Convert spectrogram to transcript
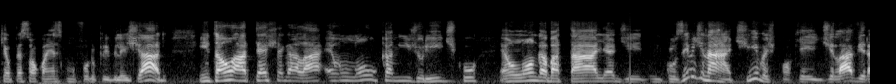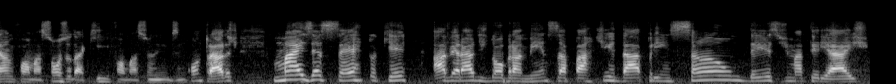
que o pessoal conhece como foro privilegiado. Então, até chegar lá é um longo caminho jurídico, é uma longa batalha, de, inclusive de narrativas, porque de lá virão informações ou daqui informações encontradas, mas é certo que haverá desdobramentos a partir da apreensão desses materiais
